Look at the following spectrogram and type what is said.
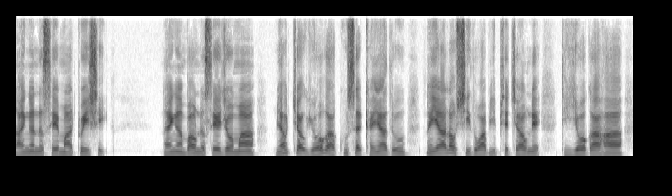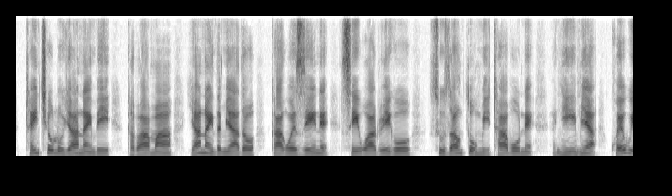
နိုင်ငံ20မှာတွေ့ရှိနိုင်ငံပေါင်း20ကျော်မှာမြောက်ကျောက်ယောဂကူးစက်ခံရသူ200လောက်ရှိသွားပြီဖြစ်ကြောင်းနဲ့ဒီယောဂဟာထိမ့်ချုပ်လို့ရနိုင်ပြီးကမ္ဘာမှာရနိုင်သမျှသော ကာကွယ်ဆေးနဲ့ဆေးဝါးတွေကိုစုဆောင်းတုံမီထားဖို့နဲ့အညီအမျှခွဲဝေ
